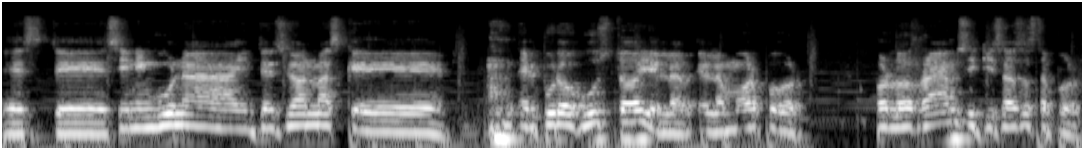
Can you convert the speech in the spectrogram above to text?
Este, sin ninguna intención más que el puro gusto y el, el amor por, por los Rams y quizás hasta por,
